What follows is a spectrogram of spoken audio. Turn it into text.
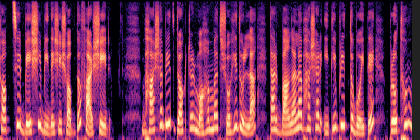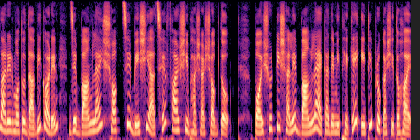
সবচেয়ে বেশি বিদেশি শব্দ ফার্সির। ভাষাবিদ ড মোহাম্মদ শহীদুল্লাহ তার বাংলা ভাষার ইতিবৃত্ত বইতে প্রথমবারের মতো দাবি করেন যে বাংলায় সবচেয়ে বেশি আছে ফার্সি ভাষার শব্দ। পঁয়ষট্টি সালে বাংলা একাডেমি থেকে এটি প্রকাশিত হয়।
